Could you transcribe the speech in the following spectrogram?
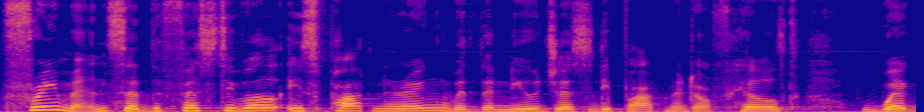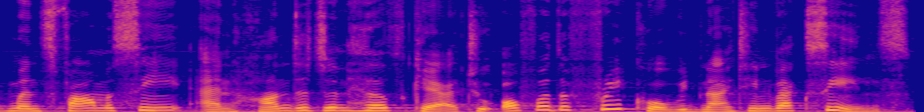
Freeman said the festival is partnering with the New Jersey Department of Health, Wegmans Pharmacy and Hunterdon Healthcare to offer the free COVID-19 vaccines.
